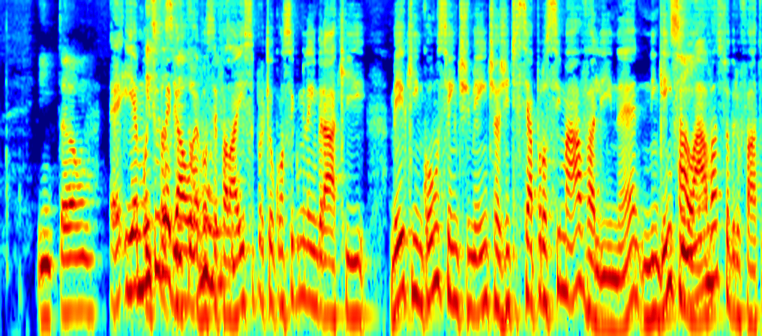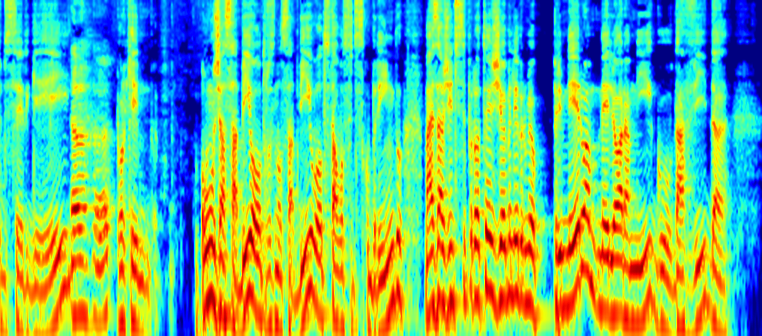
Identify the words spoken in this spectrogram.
Então, É, e é muito legal é você muito. falar isso, porque eu consigo me lembrar que, meio que inconscientemente, a gente se aproximava ali, né? Ninguém Sim. falava sobre o fato de ser gay, aham, porque uns já sabiam, outros não sabiam, outros estavam se descobrindo, mas a gente se protegeu. Eu me lembro, meu primeiro melhor amigo da vida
